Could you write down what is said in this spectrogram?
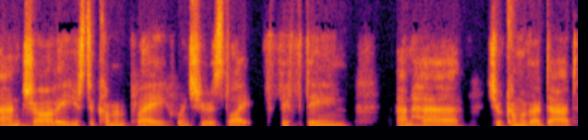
and Charli used to come and play when she was like fifteen, and her she would come with her dad,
